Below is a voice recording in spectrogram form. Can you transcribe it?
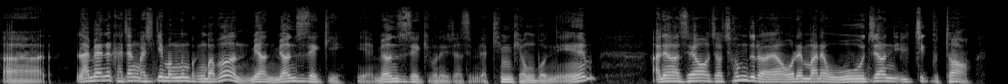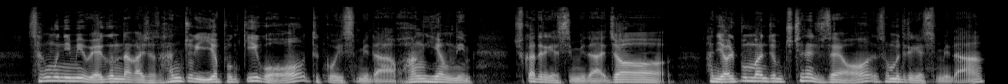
아 라면을 가장 맛있게 먹는 방법은 면 면수새끼 예 면수새끼 보내주셨습니다. 김경보님 안녕하세요. 저 처음 들어요. 오랜만에 오전 일찍부터 상무님이 외근 나가셔서 한쪽에 이어폰 끼고 듣고 있습니다. 황희영님 축하드리겠습니다. 저 한 10분만 좀 추천해 주세요. 선물 드리겠습니다.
